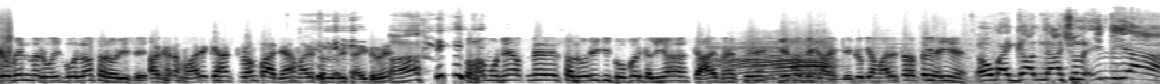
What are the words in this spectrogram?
गोविंद मैं रोहित बोल रहा हूँ सलोरी से। अगर हमारे यहाँ ट्रंप आ जाए हमारे सलोरी साइड में हाँ। तो हम उन्हें अपने सलोरी की गोबर गलियाँ गाय भैंसे ये सब दिखाएँगे क्योंकि हमारे तरफ़ तो यही है। ओ my god natural India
